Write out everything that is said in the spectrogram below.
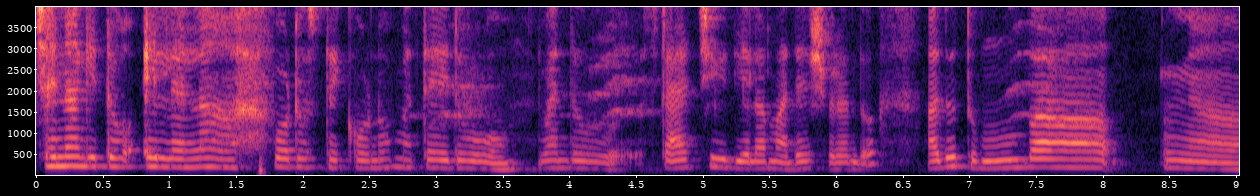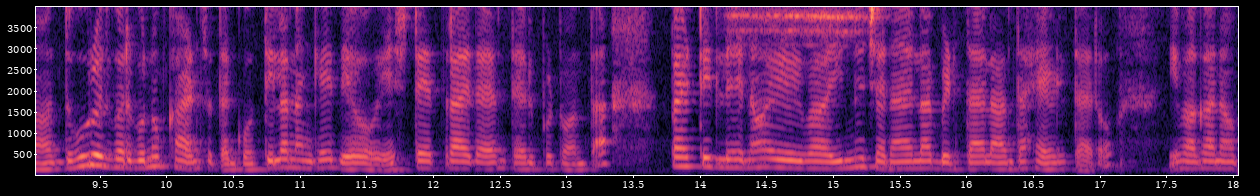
ಚೆನ್ನಾಗಿತ್ತು. ಇಲ್ಲೆಲ್ಲ ಫೋಟೋಸ್ ತೆಕ್ಕೊಂಡು ಮತ್ತು ಇದು ಒಂದು ಸ್ಟ್ಯಾಚ್ಯೂ ಇದೆಯಲ್ಲ ಮಹದೇಶ್ವರಂದು, ಅದು ತುಂಬ ದೂರದವರೆಗೂ ಕಾಣಿಸುತ್ತೆ. ಗೊತ್ತಿಲ್ಲ ನನಗೆ ಇದು ಎಷ್ಟು ಎತ್ತರ ಇದೆ ಅಂತ ಹೇಳ್ಬಿಟ್ಟು ಅಂತ. ಬಟ್ ಇಲ್ಲೇನೋ ಇವ ಇನ್ನೂ ಜನ ಎಲ್ಲ ಬಿಡ್ತಾ ಇಲ್ಲ ಅಂತ ಹೇಳ್ತಾಯಿದ್ರು ಇವಾಗ ನಾವು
